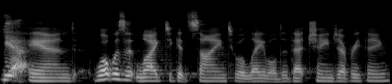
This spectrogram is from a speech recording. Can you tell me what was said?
Yeah. And what was it like to get signed to a label? Did that change everything?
